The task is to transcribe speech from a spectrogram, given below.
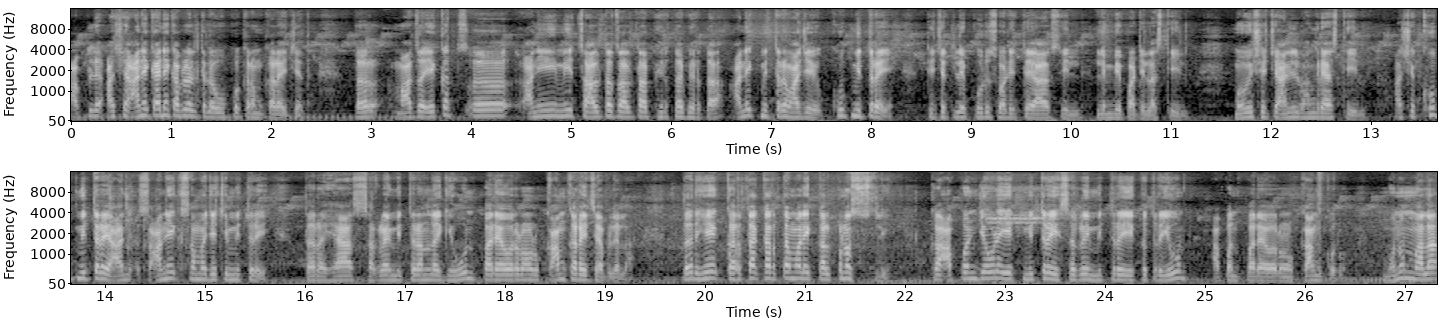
आपले असे अनेक अनेक आपल्याला त्याला उपक्रम करायचे आहेत. तर माझं एकच आणि मी चालता चालता फिरता फिरता अनेक मित्र माझे खूप मित्र आहे त्याच्यातले पुरुषवाडी ते असतील लिंबे पाटील असतील मवेशीचे अनिल भांगरे असतील असे खूप मित्र आहे आणि अनेक समाजाचे मित्र आहे. तर ह्या सगळ्या मित्रांना घेऊन पर्यावरणावर काम करायचं आहे आपल्याला. तर हे करता करता मला एक कल्पना सुचली का आपण जेवढे एक मित्र आहे सगळे मित्र एकत्र येऊन आपण पर्यावरणावर काम करू. म्हणून मला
